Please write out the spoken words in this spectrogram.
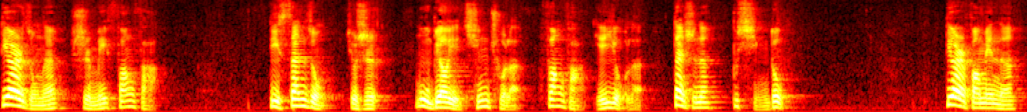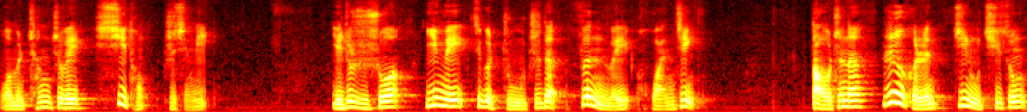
第二种呢是没方法，第三种就是目标也清楚了，方法也有了，但是呢不行动。第二方面呢，我们称之为系统执行力，也就是说，因为这个组织的氛围环境，导致呢任何人进入其中，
